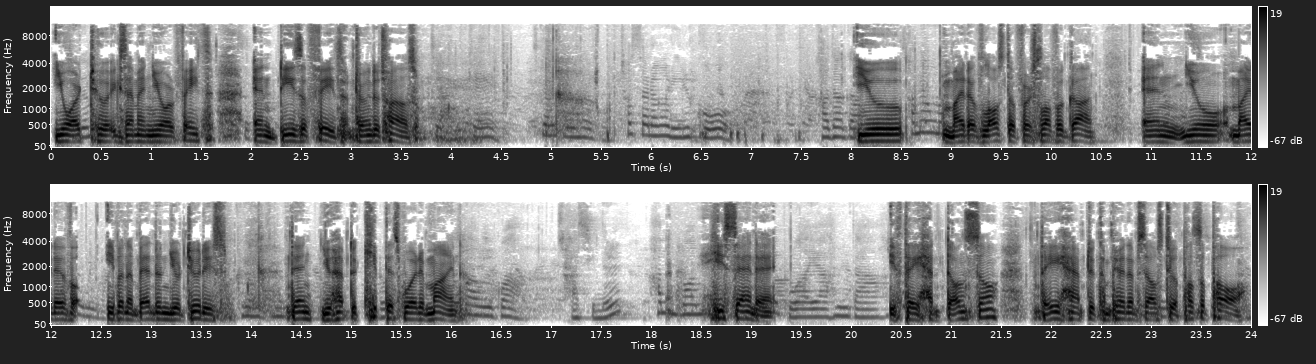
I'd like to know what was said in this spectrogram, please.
you are to examine your faith and deeds of faith during the trials. You might have lost the first love of God, and you might have even abandon your duties, then you have to keep this word in mind. He said that if they had done so, they have to compare themselves to Apostle Paul.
